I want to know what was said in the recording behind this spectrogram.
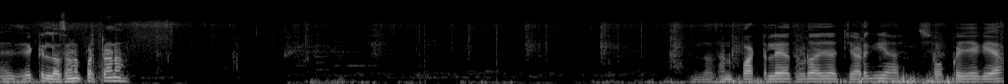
ਐਸੇ ਇੱਕ ਲਸਣ ਪੱਟਣ। ਲਸਣ ਪੱਟ ਲਿਆ ਥੋੜਾ ਜਿਹਾ ਚੜ ਗਿਆ, ਸੁੱਕ ਜੇ ਗਿਆ।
